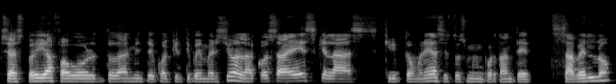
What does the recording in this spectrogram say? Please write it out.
o sea, estoy a favor totalmente de cualquier tipo de inversión. La cosa es que las criptomonedas, esto es muy importante saberlo,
